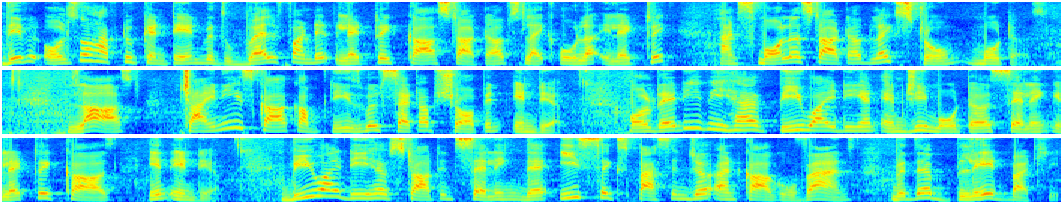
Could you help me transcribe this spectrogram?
They will also have to contend with well-funded electric car startups like Ola Electric and smaller startups like Strom Motors. Last, Chinese car companies will set up shop in India. Already we have BYD and MG Motors selling electric cars in India. BYD have started selling their E6 passenger and cargo vans with their Blade battery.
